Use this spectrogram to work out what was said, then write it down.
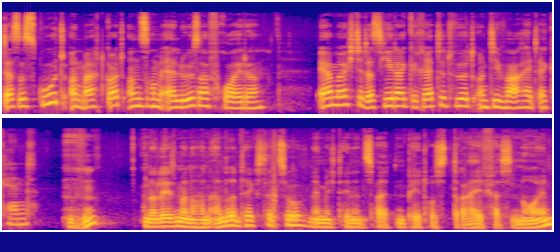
Das ist gut und macht Gott unserem Erlöser Freude. Er möchte, dass jeder gerettet wird und die Wahrheit erkennt. Mhm. Und dann lesen wir noch einen anderen Text dazu, nämlich den in 2. Petrus 3, Vers 9.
